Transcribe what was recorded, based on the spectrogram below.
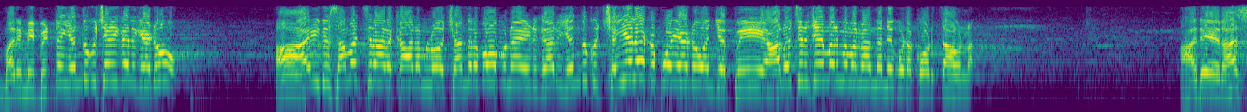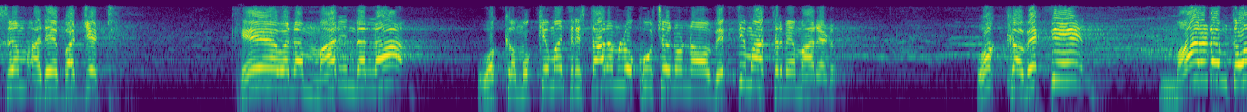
మరి మీ బిడ్డ ఎందుకు చేయగలిగాడు? ఆ ఐదు సంవత్సరాల కాలంలో చంద్రబాబు నాయుడు గారు ఎందుకు చేయలేకపోయాడు అని చెప్పి ఆలోచన చేయమని మిమ్మల్ని అందరినీ కూడా కోరుతా ఉన్నా. అదే రాష్ట్రం అదే బడ్జెట్. కేవలం మారిందల్లా ఒక్క ముఖ్యమంత్రి స్థానంలో కూర్చొని ఉన్న వ్యక్తి మాత్రమే మారాడు. ఒక్క వ్యక్తి మారడంతో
